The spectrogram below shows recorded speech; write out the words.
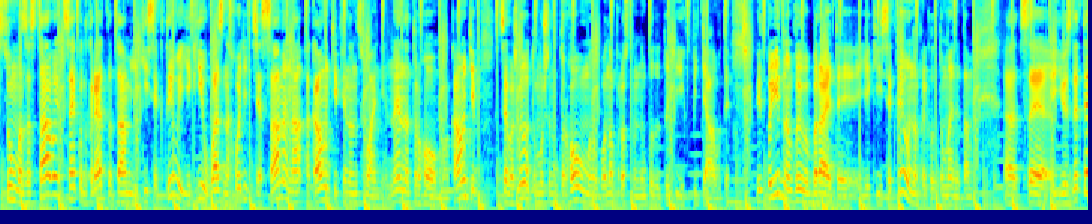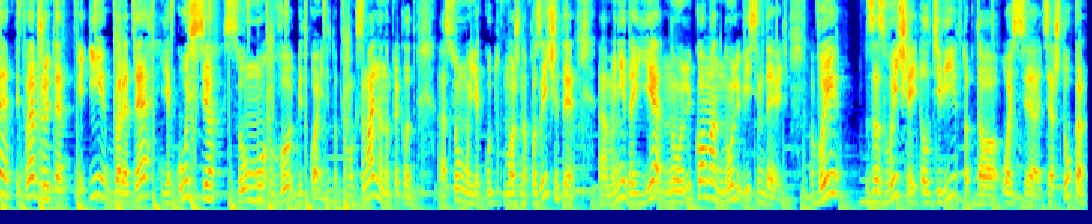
сума застави це конкретно там якісь активи, які у вас знаходяться саме на аккаунті фінансування, не на торговому аккаунті. Це важливо, тому що на торговому воно просто не буде тут їх підтягувати. Відповідно, ви вибираєте якісь активи, наприклад, у мене там е, це USDT, підтверджуєте і берете якусь суму в біткоїні. Тобто максимально, наприклад, е, суму, яку тут можна позичити, е, мені дає 0,089. Ви зазвичай LTV, тобто ось е, ця штука,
